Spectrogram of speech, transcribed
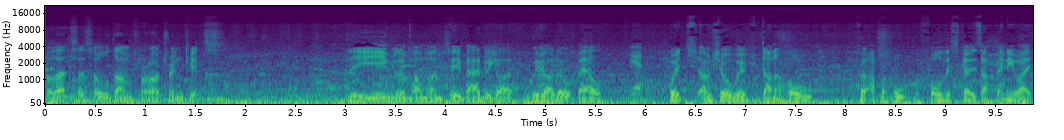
Well, that's us all done for our trinkets. The England one wasn't too bad. We got we got a little bell, Yeah. which I'm sure we've done a haul, put up a haul before this goes up anyway.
